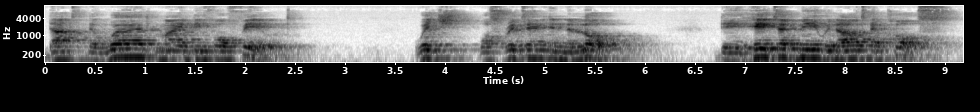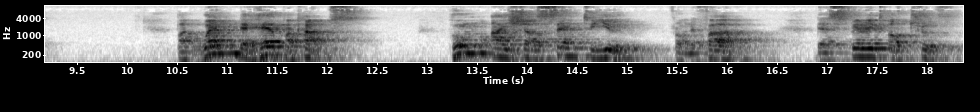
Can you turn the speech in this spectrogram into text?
that the word might be fulfilled, which was written in the law. They hated me without a cause. But when the Helper comes, whom I shall send to you from the Father, the Spirit of truth,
